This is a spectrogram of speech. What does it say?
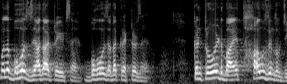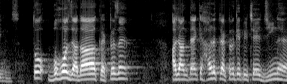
मतलब बहुत ज़्यादा ट्रेड्स हैं, बहुत ज़्यादा करेक्टर्स हैं। Controlled by thousands of genes तो बहुत ज़्यादा करेक्टर्स हैं। आ जानते हैं कि हर करेक्टर के पीछे जीन है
